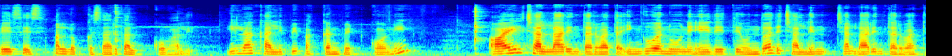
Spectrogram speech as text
వేసేసి మళ్ళీ ఒక్కసారి కలుపుకోవాలి. ఇలా కలిపి పక్కన పెట్టుకొని ఆయిల్ చల్లారిన తర్వాత ఇంగువ నూనె ఏదైతే ఉందో అది చల్లి చల్లారిన తర్వాత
